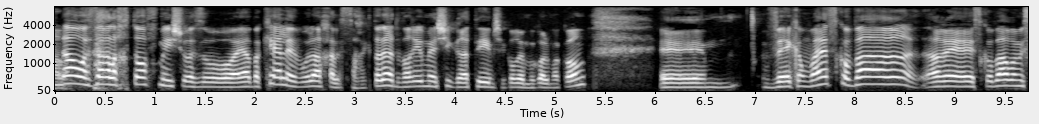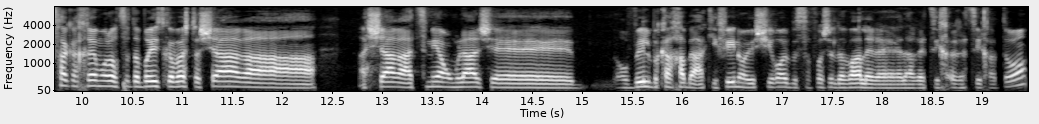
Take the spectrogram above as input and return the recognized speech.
לא, הוא עזר לחטוף מישהו, אז הוא היה בכלא והוא לא יכול לשחק, אתה יודע, דברים שגרתיים שקורים בכל מקום. וכמובן אסקובר, הרי אסקובר במשחק אחרי מול ארה"ב כבש את השער, השער העצמי האומלל שהוביל ככה בעקיפין או ישירות בסופו של דבר לרציחתו.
